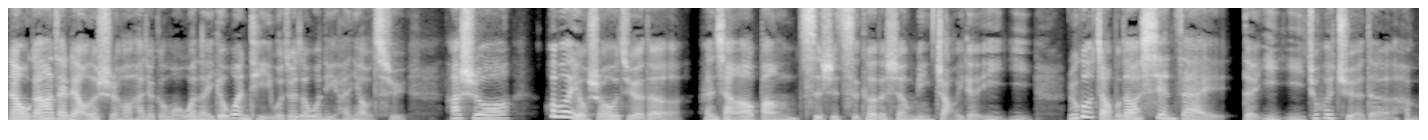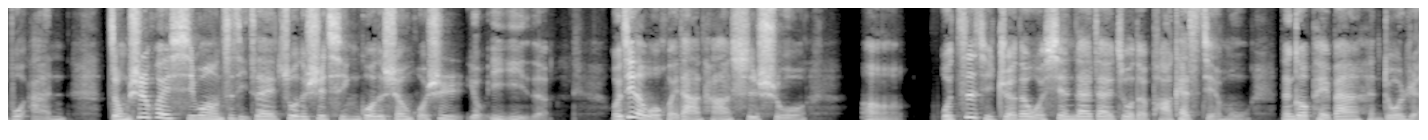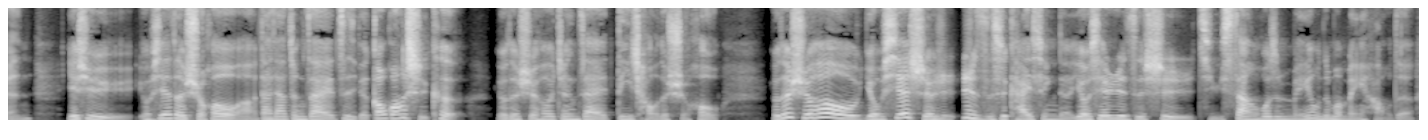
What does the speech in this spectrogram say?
那我跟她在聊的时候，她就跟我问了一个问题，我觉得这问题很有趣。她说：“会不会有时候觉得很想要帮此时此刻的生命找一个意义？如果找不到现在的意义，就会觉得很不安，总是会希望自己在做的事情、过的生活是有意义的。”我记得我回答她是说：“嗯。”我自己觉得，我现在在做的 podcast 节目能够陪伴很多人。也许有些的时候啊，大家正在自己的高光时刻，有的时候正在低潮的时候，有的时候有些时日子是开心的，有些日子是沮丧或是没有那么美好的。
